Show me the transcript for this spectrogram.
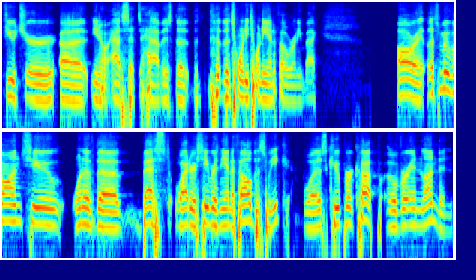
future, uh, you know, asset to have is the, the the 2020 NFL running back. All right, let's move on to one of the best wide receivers in the NFL this week was Cooper Kupp over in London.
